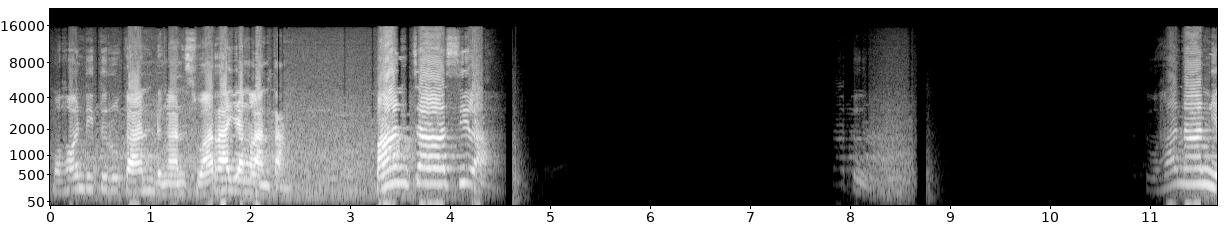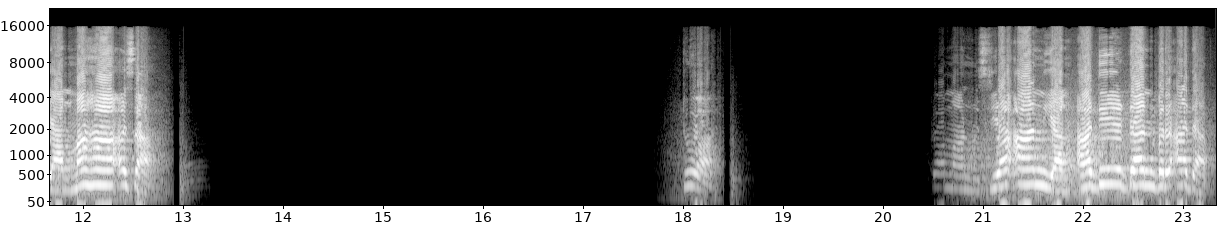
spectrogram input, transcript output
Mohon ditirukan dengan suara yang lantang. Pancasila. Tuhanan yang Maha Esa. Dua. Kemanusiaan yang adil dan beradab.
